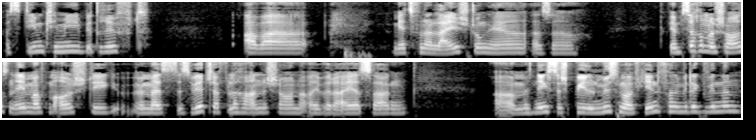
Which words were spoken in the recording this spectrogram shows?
was die Teamchemie betrifft. Aber jetzt von der Leistung her, also wir haben sicher noch Chancen eben auf dem Ausstieg, wenn wir jetzt das Wirtschaftliche anschauen, aber ich würde eher sagen, ähm, das nächste Spiel müssen wir auf jeden Fall wieder gewinnen.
